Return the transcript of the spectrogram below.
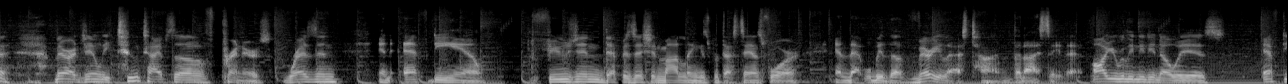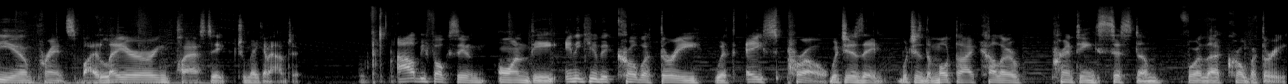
there are generally two types of printers, resin and FDM. Fusion Deposition Modeling is what that stands for, and that will be the very last time that I say that. All you really need to know is FDM prints by layering plastic to make an object. I'll be focusing on the Anycubic Kobra 3 with Ace Pro, which is a which is the multicolor printing system for the Kobra 3.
